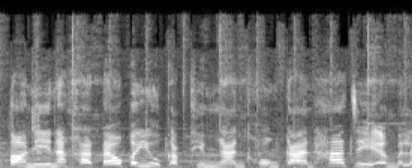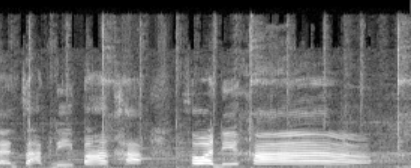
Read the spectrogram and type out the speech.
และตอนนี้นะคะ แต้วก็อยู่กับทีมงานโครงการ 5G Ambulance จากดีป้าค่ะ สวัสดีค่ะ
